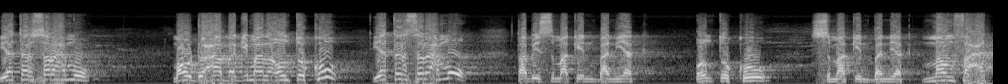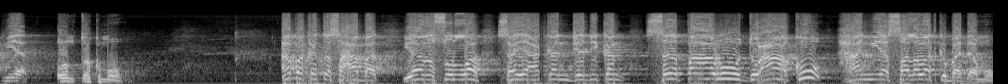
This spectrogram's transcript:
Ya terserahmu. Mau doa bagaimana untukku? Ya terserahmu. Tapi semakin banyak untukku semakin banyak manfaatnya untukmu apa kata sahabat? Ya Rasulullah saya akan jadikan separuh doaku hanya salawat kepadamu.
